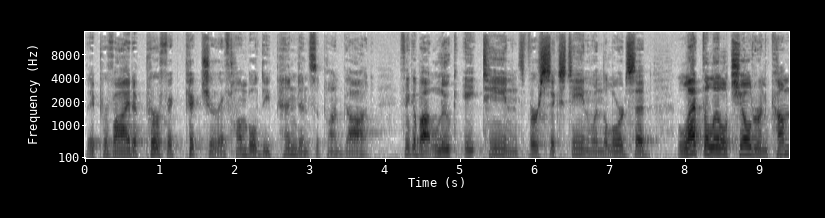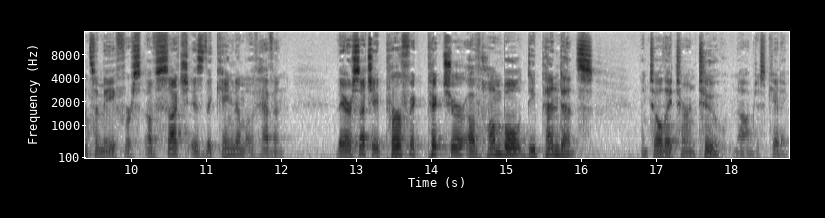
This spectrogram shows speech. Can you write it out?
They provide a perfect picture of humble dependence upon God. Think about Luke 18, verse 16, when the Lord said, let the little children come to me, for of such is the kingdom of heaven. They are such a perfect picture of humble dependence until they turn two. No, I'm just kidding.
